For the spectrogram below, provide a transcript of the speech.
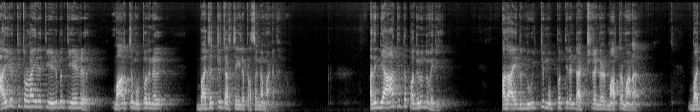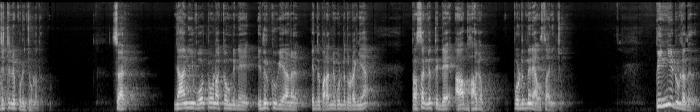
ആയിരത്തി തൊള്ളായിരത്തി എഴുപത്തിയേഴ് മാർച്ച് മുപ്പതിന് ബജറ്റ് ചർച്ചയിലെ പ്രസംഗമാണിത്. അതിന്റെ ആദ്യത്തെ പതിനൊന്ന് വരി അതായത് നൂറ്റി മുപ്പത്തിരണ്ട് അക്ഷരങ്ങൾ മാത്രമാണ് ബജറ്റിനെ കുറിച്ചുള്ളത്. സർ ഞാൻ ഈ വോട്ട് ഓൺ അക്കൗണ്ടിനെ എതിർക്കുകയാണ് എന്ന് പറഞ്ഞുകൊണ്ട് തുടങ്ങിയ പ്രസംഗത്തിന്റെ ആ ഭാഗം പൊടുന്നനെ അവസാനിച്ചു. പിന്നീടുള്ളത്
